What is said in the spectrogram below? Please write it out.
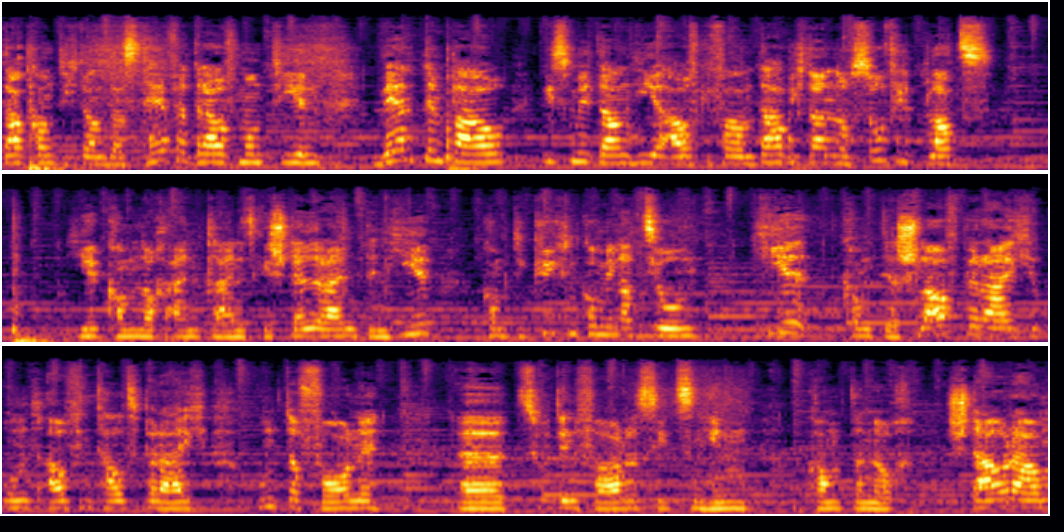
Da konnte ich dann das Täfer drauf montieren. Während dem Bau ist mir dann hier aufgefallen, da habe ich dann noch so viel Platz. Hier kommt noch ein kleines Gestell rein, denn hier kommt die Küchenkombination. Hier kommt der Schlafbereich und Aufenthaltsbereich und da vorne äh, zu den Fahrersitzen hin kommt dann noch Stauraum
